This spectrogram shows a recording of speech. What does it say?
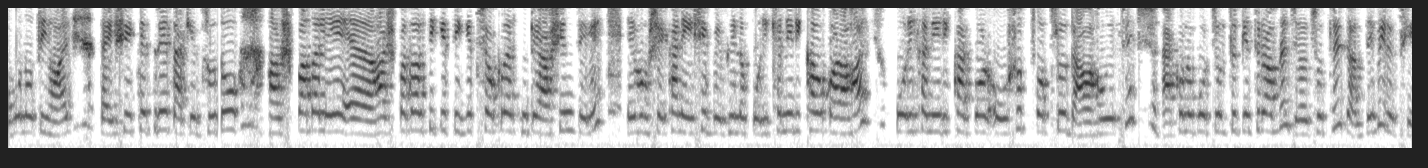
অবনতি হয়, তাই সেক্ষেত্রে তাকে দ্রুত হাসপাতালে হাসপাতাল থেকে চিকিৎসকরা ছুটে আসেন জেলে এবং সেখানে এসে বিভিন্ন পরীক্ষা নিরীক্ষাও করা হয়। পরীক্ষা নিরীক্ষার পর ঔষধপত্র দেওয়া হয়েছে। এখনও পর্যন্ত কিন্তু আমরা জেল সূত্রে জানতে পেরেছি।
